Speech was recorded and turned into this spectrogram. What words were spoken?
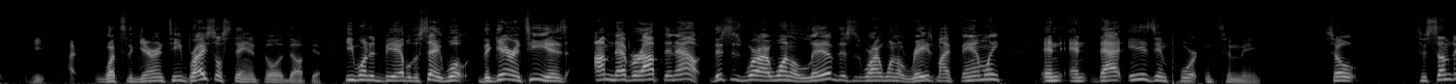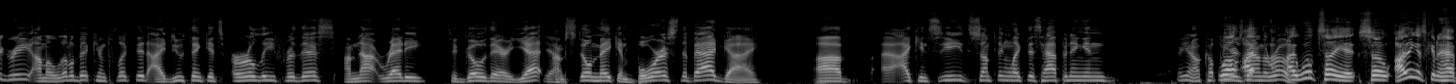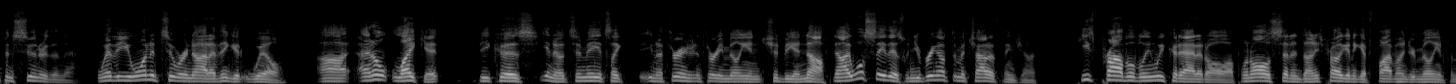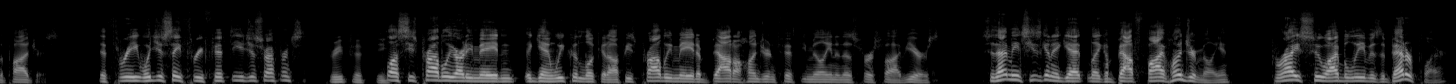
what's the guarantee Bryce will stay in Philadelphia? He wanted to be able to say, well, the guarantee is I'm never opting out. This is where I want to live. This is where I want to raise my family. And and that is important to me. So to some degree, I'm a little bit conflicted. I do think it's early for this. I'm not ready to go there yet. Yeah. I'm still making Boras the bad guy. Uh, I I can see something like this happening in you know a couple years I, down the road. I will tell you. So I think it's going to happen sooner than that. Whether you want it to or not, I think it will. Uh, I don't like it because you know, to me, it's like you know, 330 million should be enough. Now, I will say this: when you bring up the Machado thing, John, he's probably, and we could add it all up. When all is said and done, he's probably going to get 500 million from the Padres. The three, would you say 350? You just referenced. 350. Plus, he's probably already made, and again, we could look it up. He's probably made about 150 million in those first five years. So that means he's going to get like about 500 million. Bryce, who I believe is a better player,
